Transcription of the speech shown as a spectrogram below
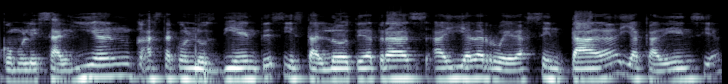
como le salían hasta con los dientes y está lote atrás ahí a la rueda sentada y a cadencia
